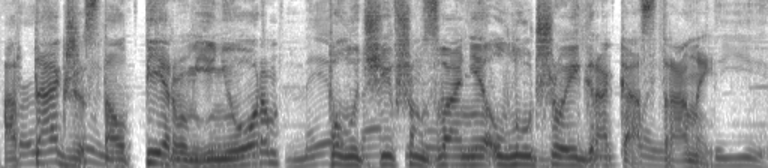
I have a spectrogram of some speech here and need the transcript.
а также стал первым юниором, получившим звание лучшего игрока страны.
